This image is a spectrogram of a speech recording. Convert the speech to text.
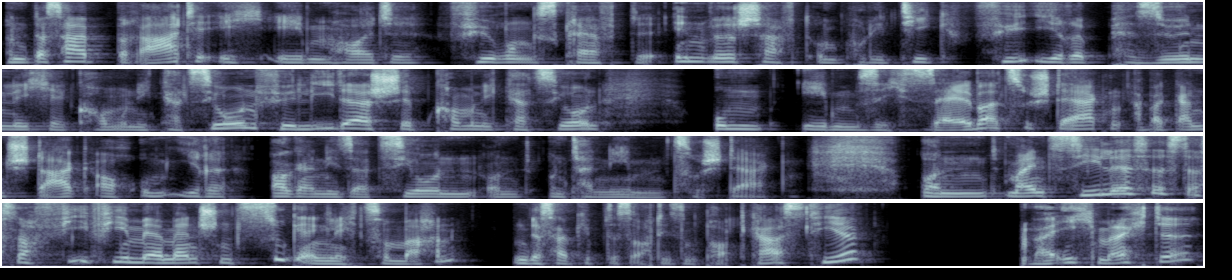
Und deshalb berate ich eben heute Führungskräfte in Wirtschaft und Politik für ihre persönliche Kommunikation, für Leadership-Kommunikation, um eben sich selber zu stärken, aber ganz stark auch um ihre Organisationen und Unternehmen zu stärken. Und mein Ziel ist es, das noch viel, viel mehr Menschen zugänglich zu machen. Und deshalb gibt es auch diesen Podcast hier, weil ich möchte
